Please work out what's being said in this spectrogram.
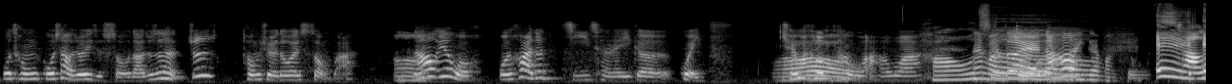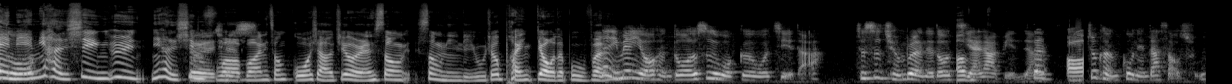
我从国小就一直收到，就是很就是同学都会送吧。嗯然后因为我我后来就集成了一个柜子，全部都放娃娃。好对然后那应该蛮多。哎哎、你你很幸运，你很幸福好不好？你从国小就有人送送你礼物，就朋友的部分。那里面有很多是我哥我姐的、啊，就是全部人的都挤在那边这样。就可能过年大扫除，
